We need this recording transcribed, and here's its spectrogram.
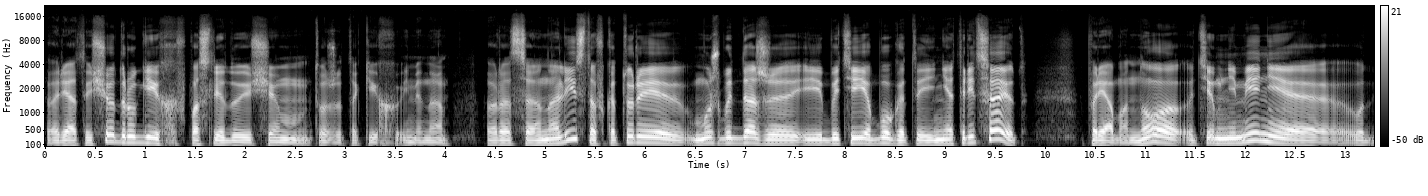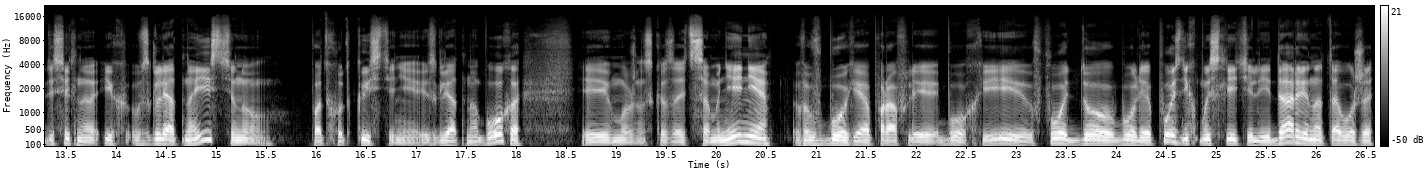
ряд еще других в последующем тоже таких именно рационалистов, которые, может быть, даже и бытие Бога-то и не отрицают, прямо. Но, тем не менее, вот действительно их взгляд на истину, подход к истине и взгляд на Бога, и, можно сказать, сомнение в Боге, а прав ли Бог, и вплоть до более поздних мыслителей, Дарвина того же.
